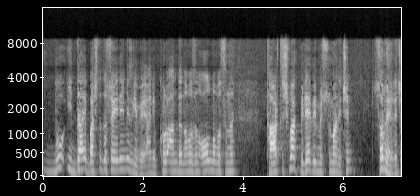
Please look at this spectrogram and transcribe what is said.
bu iddiayı başta da söylediğimiz gibi yani Kur'an'da namazın olmamasını tartışmak bile bir Müslüman için son Tabii. derece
